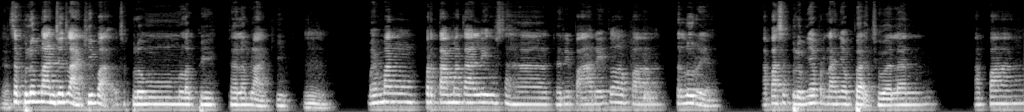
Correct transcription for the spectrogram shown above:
ya. Sebelum lanjut lagi, Pak, sebelum lebih dalam lagi. Hmm. Memang pertama kali usaha dari Pak Ari itu apa? Telur ya? Apa sebelumnya pernah nyoba jualan apa?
